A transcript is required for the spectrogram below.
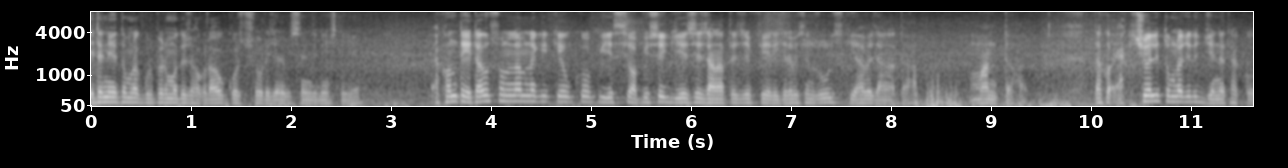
এটা নিয়ে তোমরা গ্রুপের মধ্যে ঝগড়াও করছ রিজার্ভেশন জিনিস নিয়ে। এখন তো এটাও শুনলাম নাকি কেউ কেউ পিএসসি অফিসে গিয়েছে জানাতে যে রিজার্ভেশন রুলস কীভাবে জানাতে হয়, মানতে হয়। দেখো অ্যাকচুয়ালি তোমরা যদি জেনে থাকো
